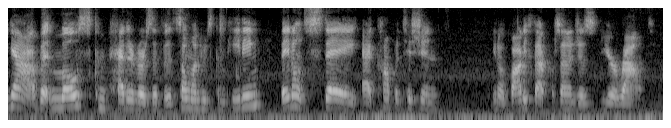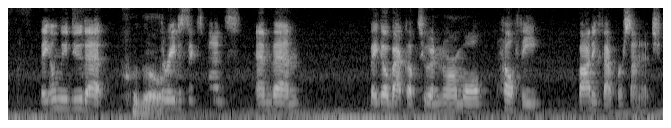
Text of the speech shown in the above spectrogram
yeah but most competitors if it's someone who's competing they don't stay at competition you know body fat percentages year round they only do that for the three to six months, and then they go back up to a normal, healthy body fat percentage.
